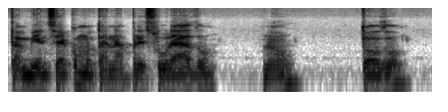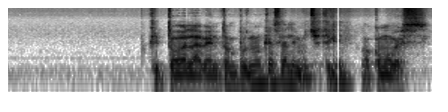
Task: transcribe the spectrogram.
también sea como tan apresurado, ¿no? Todo que toda la aventón, pues nunca sale mi chiquilín. ¿O cómo ves?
